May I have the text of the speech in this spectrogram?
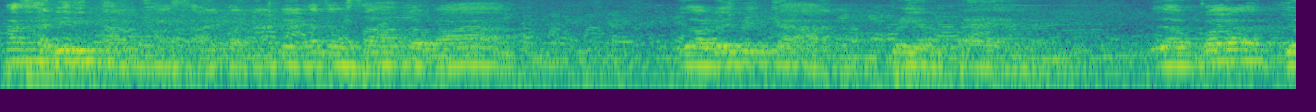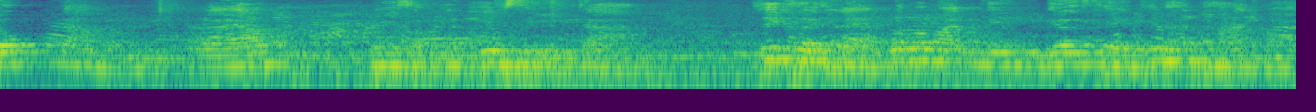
ถ้าใครได้ติดตามข่าวสารก่อนหน้านี้ก็จะทราบแล้วว่า เราได้มีการเปลี่ยนแปลง แล้วก็ยกนำไลฟ์ปี 2024 จากที่เคยแถลงเมื่อประมาณหนึ่งเดือนเศษที่ผ่านมา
